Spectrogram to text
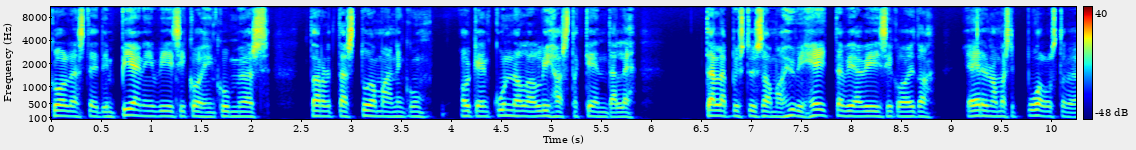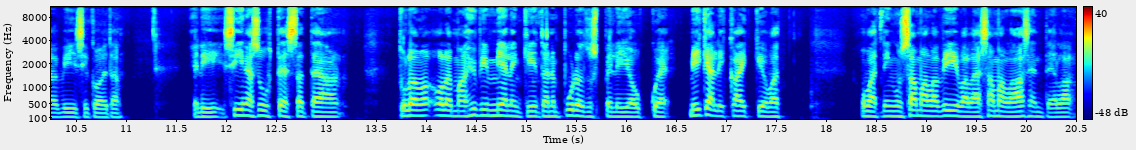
Golden Statein pieniin viisikoihin kuin myös tarvittaisiin tuomaan niin kuin oikein kunnolla lihasta kentälle. Tällä pystyy saamaan hyvin heittäviä viisikoita ja erinomaisesti puolustavia viisikoita. Eli siinä suhteessa tämä on, tulee olemaan hyvin mielenkiintoinen pudotuspelijoukkue, mikäli kaikki ovat, ovat niin kuin samalla viivalla ja samalla asenteella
